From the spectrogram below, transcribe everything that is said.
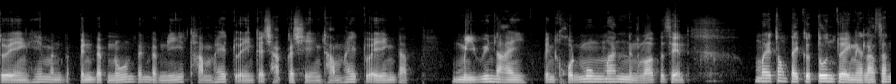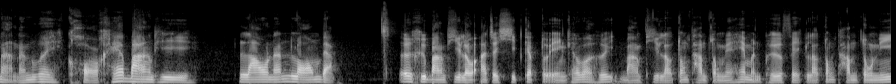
ตัวเองให้มันแบบเป็นแบบนู้นเป็นแบบนี้ทำให้ตัวเองกระฉับกระเฉงทำให้ตัวเองแบบมีวินัยเป็นคนมุ่งมั่นหนึ่งร้อยเปอร์เซ็นไม่ต้องไปกระตุ้นตัวเองในลักษณะนั้นเว้ยขอแค่บางที เรานั้นลองแบบเออคือบางทีเราอาจจะคิดกับตัวเองแค่ว่าเฮ้ยบางทีเราต้องทำตรงนี้ให้มันเพอร์เฟกเราต้องทำตรงนี้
